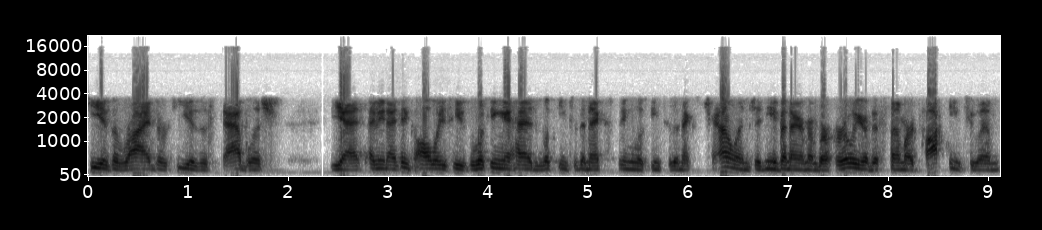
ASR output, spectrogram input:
he has arrived or he is established yet. I mean, I think always he's looking ahead, looking to the next thing, looking to the next challenge. And even I remember earlier this summer talking to him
